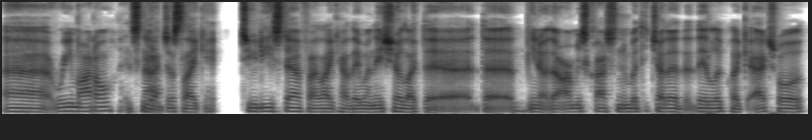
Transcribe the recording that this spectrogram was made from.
uh remodel. It's not Yeah. just like 2D stuff. I like how they when they show like the the you know the armies clashing with each other that they look like actual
